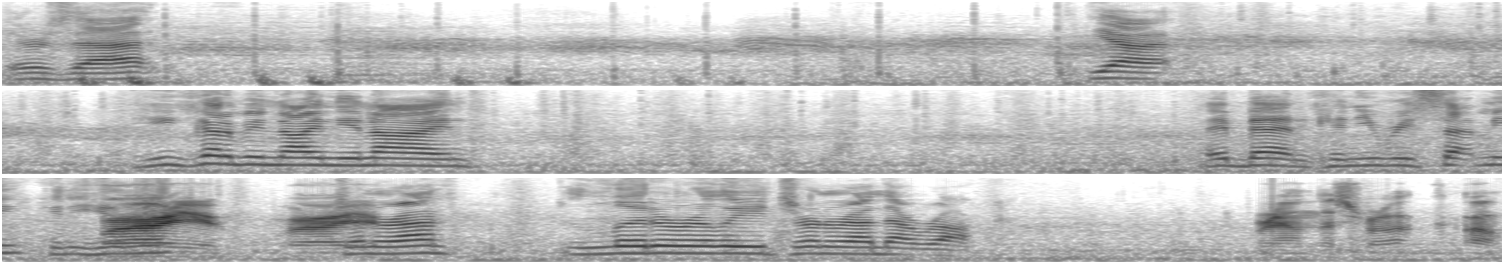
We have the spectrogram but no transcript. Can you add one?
There's that. Yeah. He's gonna be 99. Hey Ben, can you reset me? Can you hear Where are me? you? Where are Turn you? around. Literally turn around that rock. Around this rock? Oh.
